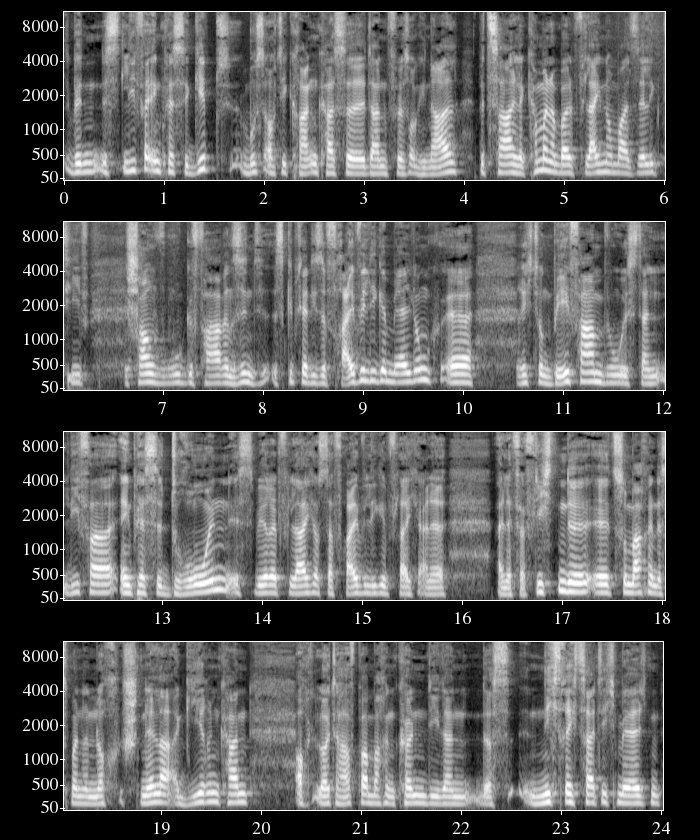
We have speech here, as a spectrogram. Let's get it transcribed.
wenn es Lieferengpässe gibt, muss auch die Krankenkasse dann für das Original bezahlen. Da kann man aber vielleicht nochmal selektiv schauen, wo Gefahren sind. Es gibt ja diese freiwillige Meldung äh, Richtung B-Farm, wo es dann Lieferengpässe drohen. Es wäre vielleicht aus der Freiwilligen vielleicht eine eine verpflichtende äh, zu machen, dass man dann noch schneller agieren kann, auch Leute haftbar machen können, die dann das nicht rechtzeitig melden.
